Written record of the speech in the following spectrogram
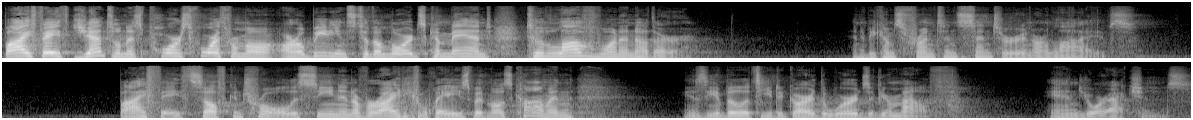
By faith, gentleness pours forth from our, obedience to the Lord's command to love one another. And it becomes front and center in our lives. By faith, self control is seen in a variety of ways, but most common is the ability to guard the words of your mouth and your actions.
